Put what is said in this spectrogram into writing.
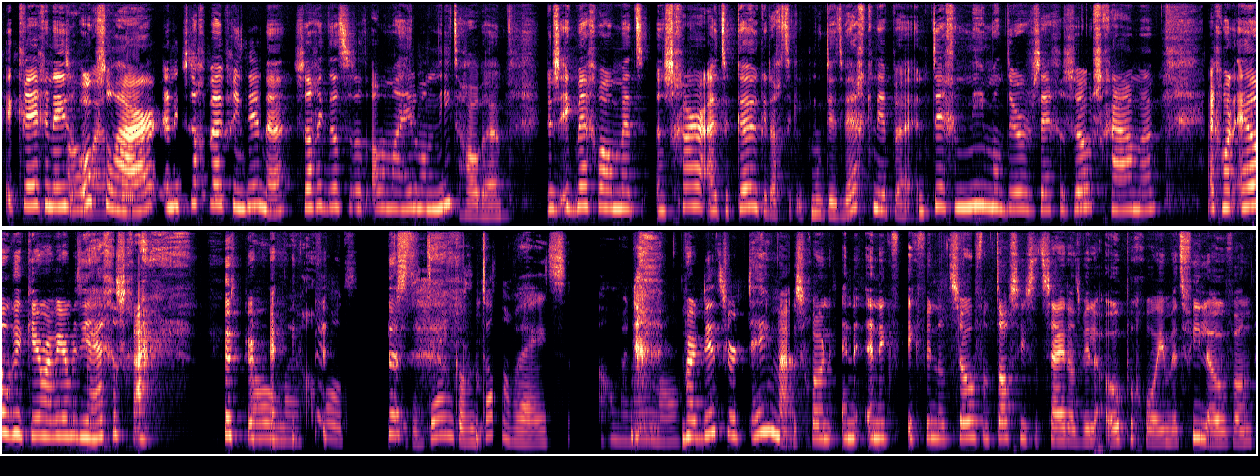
ik kreeg ineens oh, okselhaar en ik zag bij vriendinnen, zag ik dat ze dat allemaal helemaal niet hadden. Dus ik ben gewoon met een schaar uit de keuken, dacht ik, ik moet dit wegknippen. En tegen niemand durven zeggen, zo schamen. En gewoon elke keer maar weer met die heggenschaar. oh mijn god. Te denken of ik dat nog weet. Oh mijn hemel. maar dit soort thema's gewoon. En, en ik, ik vind dat zo fantastisch dat zij dat willen opengooien met Philo. Van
